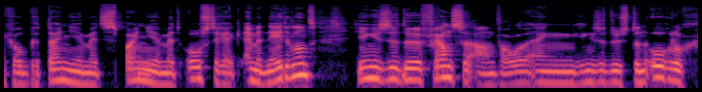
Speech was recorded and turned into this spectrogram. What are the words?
Groot-Brittannië, met Spanje, met Oostenrijk en met Nederland gingen ze de Fransen aanvallen en gingen ze dus ten oorlog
